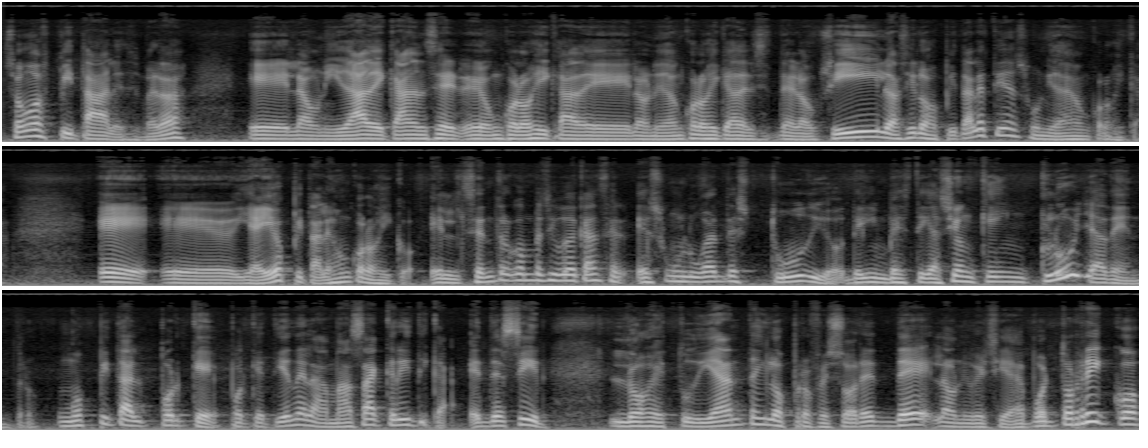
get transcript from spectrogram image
son hospitales, ¿verdad? Eh, la unidad de cáncer eh, oncológica de la unidad oncológica del, auxilio, así los hospitales tienen sus unidades oncológicas. Eh, eh, y hay hospitales oncológicos. El Centro Comprensivo de Cáncer es un lugar de estudio, de investigación que incluye adentro un hospital. ¿Por qué? Porque tiene la masa crítica, es decir, los estudiantes y los profesores de la Universidad de Puerto Rico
